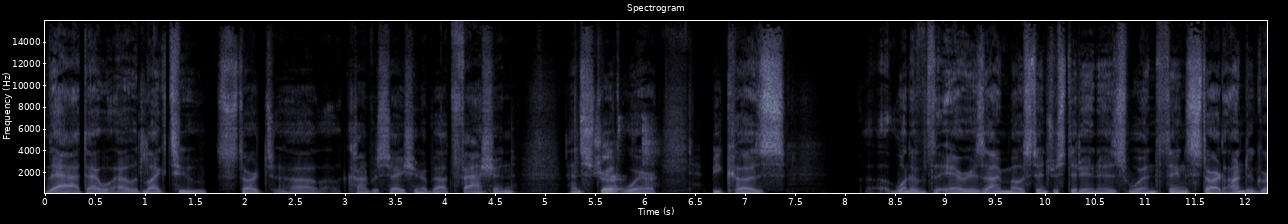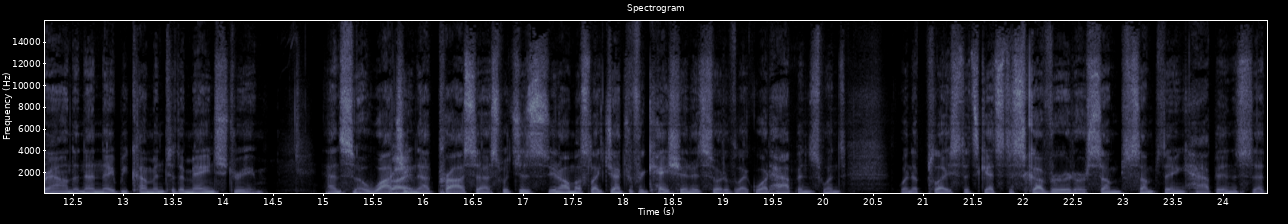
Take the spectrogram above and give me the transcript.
that, I, w- I would like to start uh, a conversation about fashion and streetwear sure. because one of the areas I'm most interested in is when things start underground and then they become into the mainstream. And so watching right. that process, which is, you know, almost like gentrification is sort of like what happens when when a place that gets discovered or some something happens that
